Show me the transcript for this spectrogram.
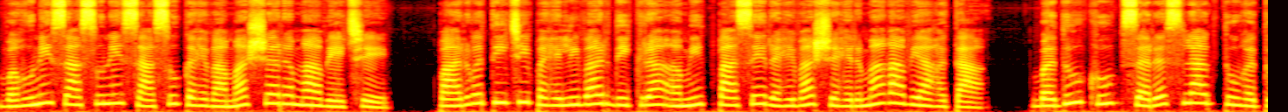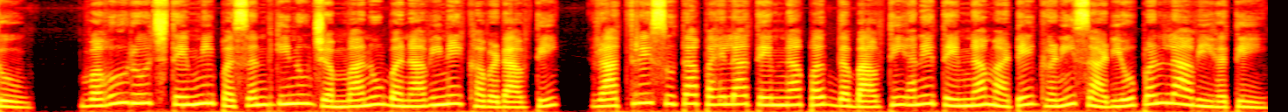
વહુને સાસુને સાસુ કહેવામાં શરમ આવે છે. પાર્વતીજી પહેલીવાર દીકરા અમિત પાસે રહેવા શહેરમાં આવ્યા હતા. બધું ખૂબ સરસ લાગતું હતું. વહુ રોજ તેમની પસંદગીનું જમવાનું બનાવીને ખવડાવતી, રાત્રે સૂતા પહેલા તેમના પગ દબાવતી અને તેમના માટે ઘણી સાડીઓ પણ લાવી હતી.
